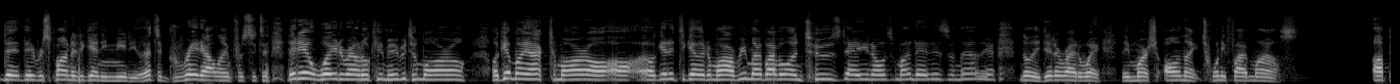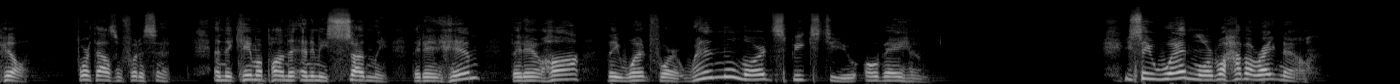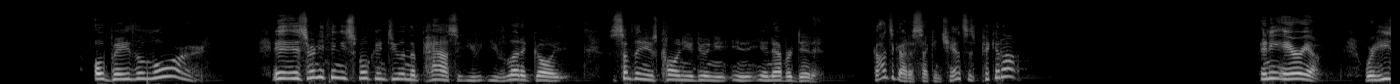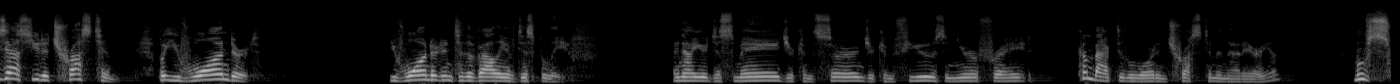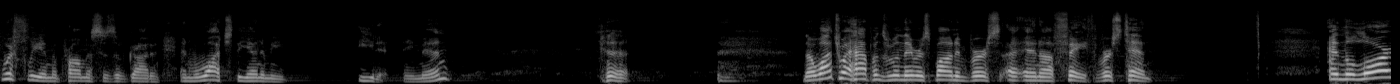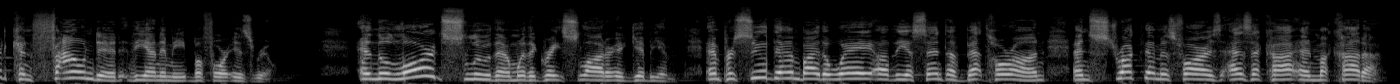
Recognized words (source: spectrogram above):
they, they, responded again immediately. That's a great outline for success. They didn't wait around, okay, maybe tomorrow. I'll get my act tomorrow. I'll, I'll, I'll get it together tomorrow. I'll read my Bible on Tuesday. You know, it's Monday, this and that. No, they did it right away. They marched all night, 25 miles, uphill, 4,000 foot ascent. And they came upon the enemy suddenly. They didn't him, they didn't ha, they went for it. When the Lord speaks to you, obey him. You say, when, Lord? Well, how about right now? Obey the Lord. Is there anything He's spoken to you in the past that you, you've let it go? Something He was calling you to do and you, you, you never did it. God's got a second chance. Just pick it up. Any area where He's asked you to trust Him, but you've wandered, you've wandered into the valley of disbelief. And now you're dismayed, you're concerned, you're confused, and you're afraid. Come back to the Lord and trust Him in that area. Move swiftly in the promises of God and, and watch the enemy eat it. Amen? now watch what happens when they respond in verse uh, in uh, faith. Verse 10. And the Lord confounded the enemy before Israel. And the Lord slew them with a great slaughter at Gibeon, and pursued them by the way of the ascent of Beth Horon, and struck them as far as Azekah and Makkedah.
